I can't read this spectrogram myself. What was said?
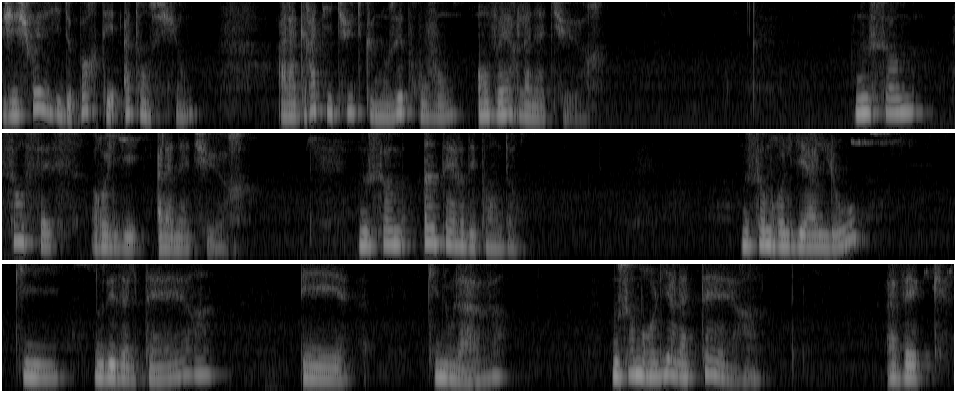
j'ai choisi de porter attention à la gratitude que nous éprouvons envers la nature. Nous sommes sans cesse reliés à la nature. Nous sommes interdépendants. Nous sommes reliés à l'eau qui nous désaltère et qui nous lave. Nous sommes reliés à la terre avec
